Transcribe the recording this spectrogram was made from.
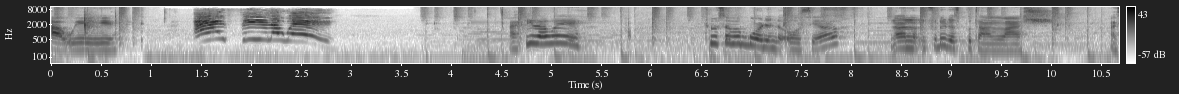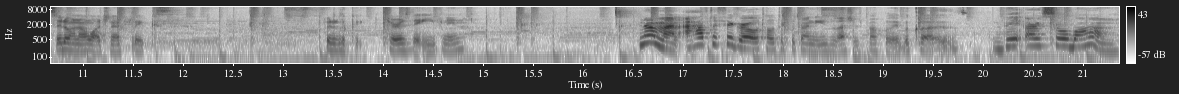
away. I feel away. I feel away. Two seven board in the house, yeah? No, if you do just put on lash. I still don't want to watch Netflix. For the look at Thursday evening. No man, I have to figure out how to put on these lashes properly because they are so bomb.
